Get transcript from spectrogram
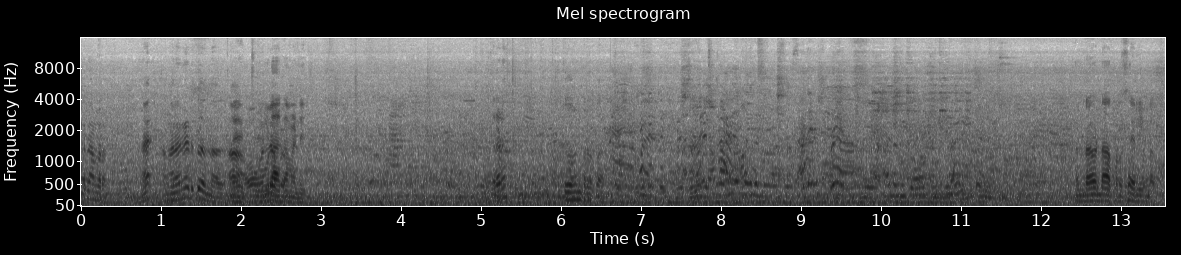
തരാൻ പറ ഏ അങ്ങനെ തന്നെ എടുത്തു തന്നത്. ചൂടാക്കാൻ വേണ്ടി. ടു ഹൺഡ്രഡ് ഉണ്ടാവും അപ്പുറം സൈഡിലുണ്ടാവും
